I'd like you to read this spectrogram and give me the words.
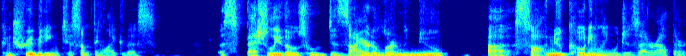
contributing to something like this, especially those who desire to learn the new uh, so, new coding languages that are out there.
